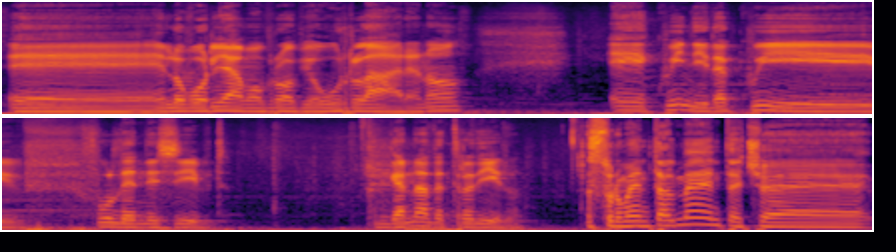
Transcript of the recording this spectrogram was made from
e lo vogliamo proprio urlare, no? E quindi da qui full and deceived. Ingannato e tradito. Strumentalmente c'è,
